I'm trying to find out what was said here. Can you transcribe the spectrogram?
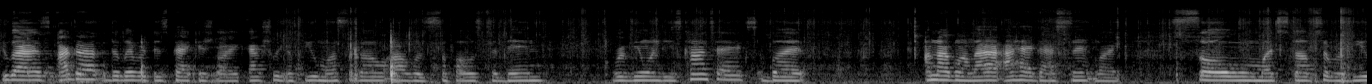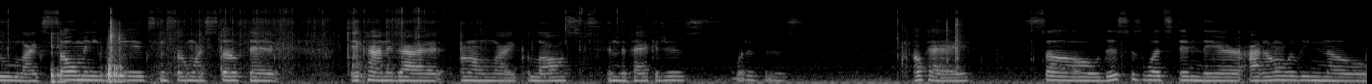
You guys, I got delivered this package like actually a few months ago. I was supposed to been reviewing these contacts, but I'm not gonna lie, I had got sent like so much stuff to review, like so many wigs and so much stuff that it kind of got um like lost in the packages. What is this? Okay, so this is what's in there. I don't really know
